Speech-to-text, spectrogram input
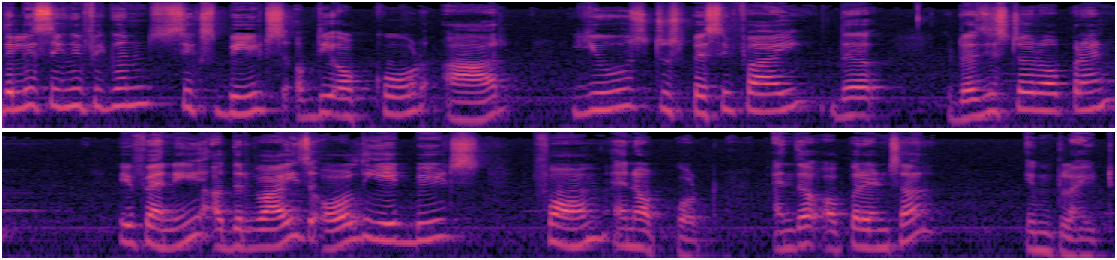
the least significant 6 bits of the opcode are used to specify the register operand if any otherwise all the 8 bits form an opcode and the operands are implied.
